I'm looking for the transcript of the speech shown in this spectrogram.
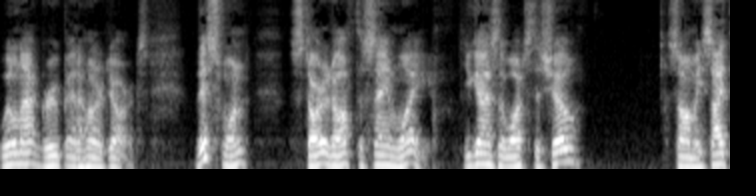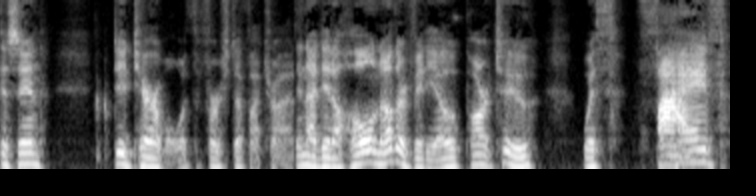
Will not group at 100 yards. This one started off the same way. You guys that watched the show saw me sight this in, did terrible with the first stuff I tried. Then I did a whole nother video, part two, with five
